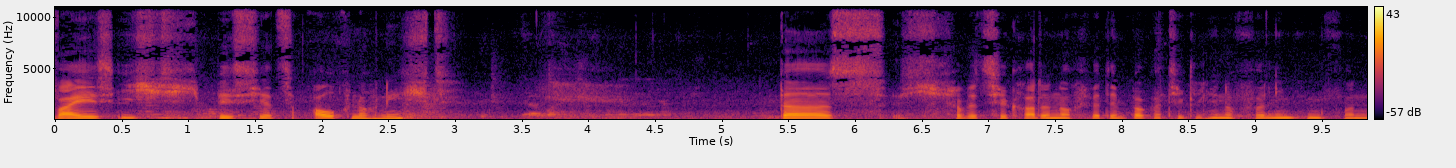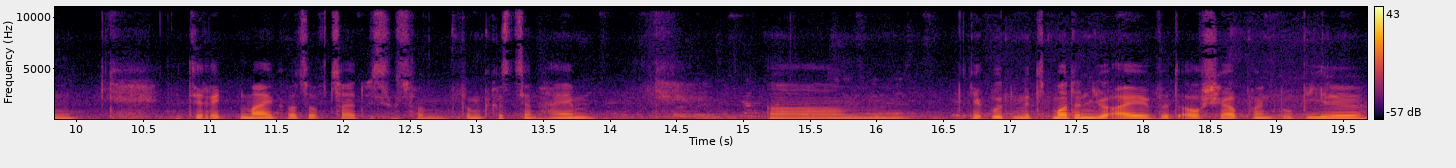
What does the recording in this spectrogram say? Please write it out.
weiß ich bis jetzt auch noch nicht dass ich habe jetzt hier gerade noch, ich den Blogartikel hier noch verlinken von der direkten Microsoft-Zeit, beziehungsweise vom, vom Christian Heim. Ähm, ja gut, mit Modern UI wird auch SharePoint mobil,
